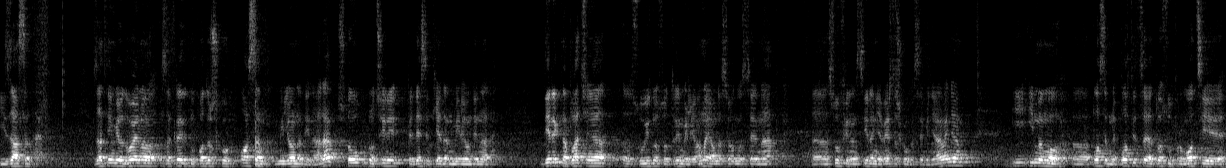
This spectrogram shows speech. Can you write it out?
i zasada. Zatim je odvojeno za kreditnu podršku 8 miliona dinara, što ukupno čini 51 milion dinara. Direktna plaćanja e, su u iznosu od 3 miliona i ona se odnose na e, sufinansiranje veštačkog osemenjavanja i imamo posebne posticaje, to su promocije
